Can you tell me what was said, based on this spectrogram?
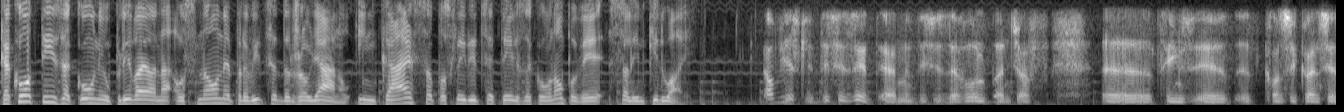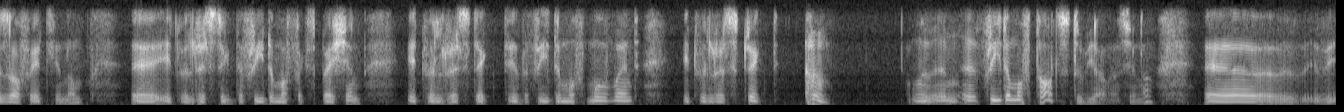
Kako ti zakoni vplivajo na osnovne pravice državljanov in kaj so posledice teh zakonov, pove Salim Kidwaj. Obviously, this is it. I mean, this is the whole bunch of uh, things, uh, consequences of it. You know, uh, it will restrict the freedom of expression. It will restrict the freedom of movement. It will restrict. freedom of thoughts, to be honest, you know, uh, we,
